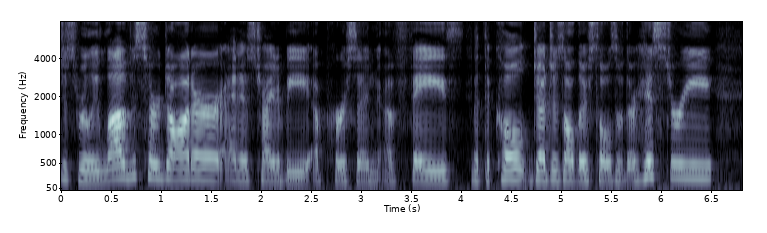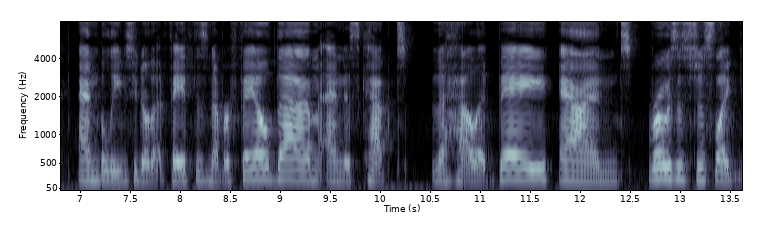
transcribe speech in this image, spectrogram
just really loves her daughter and is trying to be a person of faith. But the cult judges all their souls of their history and believes, you know, that faith has never failed them and has kept the hell at bay. And Rose is just like,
